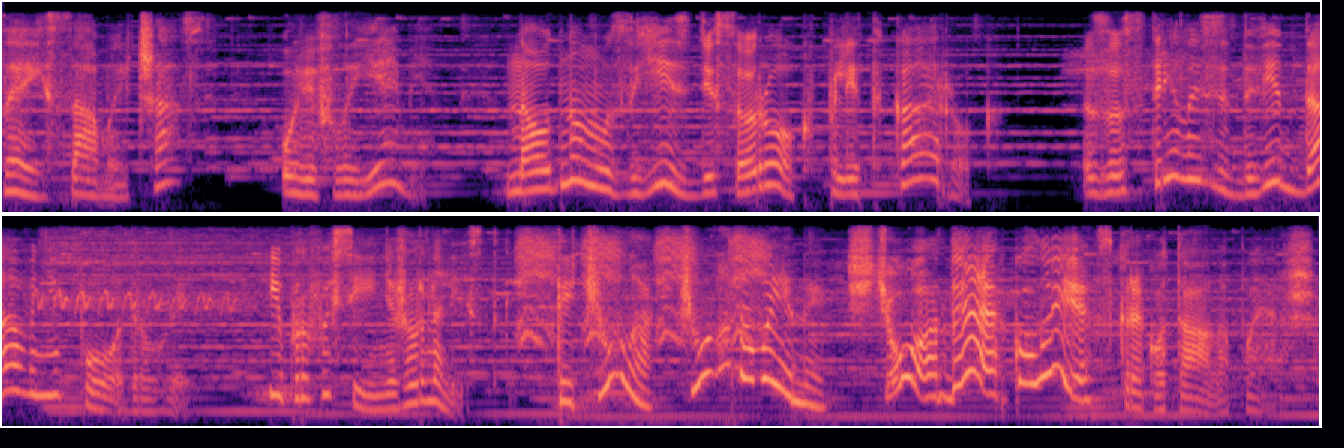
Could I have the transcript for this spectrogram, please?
цей самий час у Віфлеємі на одному з'їзді сорок пліткарок зустрілись дві давні подруги і професійні журналістки. Ти чула? Чула новини? Що? Де? Коли? Скрекотала перша.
